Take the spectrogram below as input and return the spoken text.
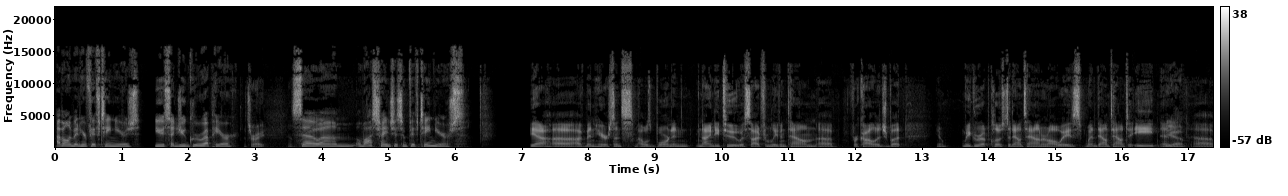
I've only been here 15 years. You said you grew up here, That's right. so um, a lot's changed just in 15 years. Yeah, uh, I've been here since I was born in '92. Aside from leaving town uh, for college, but you know, we grew up close to downtown and always went downtown to eat, and Yep. uh,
